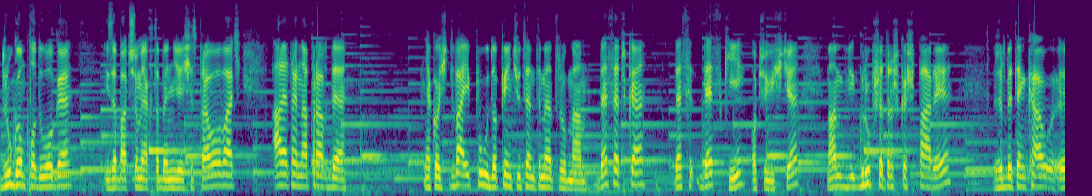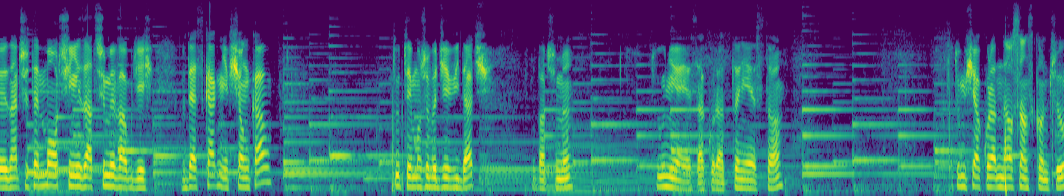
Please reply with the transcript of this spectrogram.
drugą podłogę i zobaczymy jak to będzie się sprawować, ale tak naprawdę jakoś 2,5 do 5 cm mam deseczkę, des, deski oczywiście, mam grubsze troszkę szpary, żeby ten kał, y, znaczy ten mocz się nie zatrzymywał gdzieś w deskach, nie wsiąkał. Tutaj może będzie widać, zobaczymy. Tu nie jest akurat, to nie jest to. Tu mi się akurat naosan skończył.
